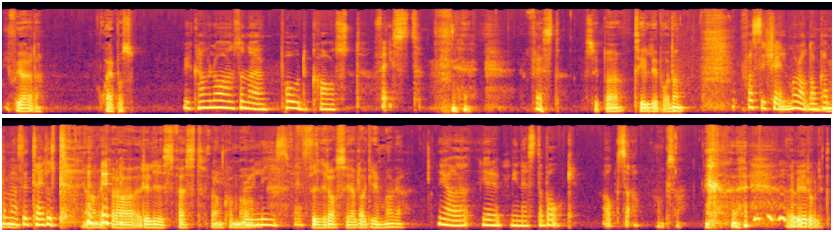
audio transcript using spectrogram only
Vi får göra det. Skärpa oss. Vi kan väl ha en sån där podcastfest. Fest. Supa till i podden. Fast i Tjällmo då. De kan ta med sig tält. Ja, vi får ha releasefest för de kommer Releasefest. fira oss så jävla grymma vi är Jag ger ut min nästa bok också. också. det blir roligt.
